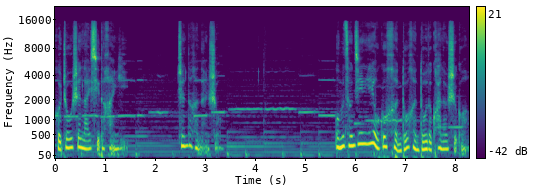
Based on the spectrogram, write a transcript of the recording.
和周身来袭的寒意。真的很难受。我们曾经也有过很多很多的快乐时光，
